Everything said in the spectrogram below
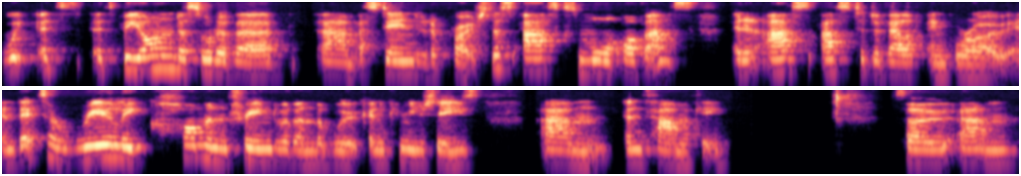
it's, it's beyond a sort of a, um, a standard approach. This asks more of us and it asks us to develop and grow. And that's a really common trend within the work in communities um, in Tamaki. So um,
